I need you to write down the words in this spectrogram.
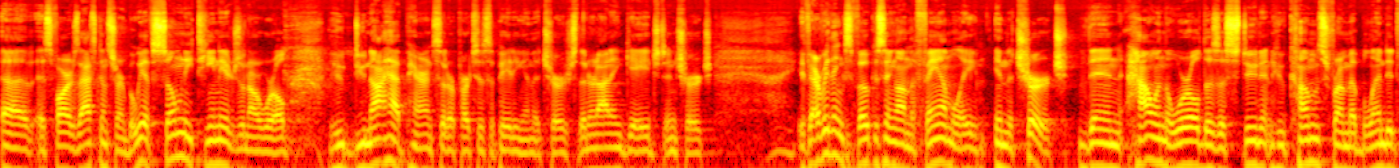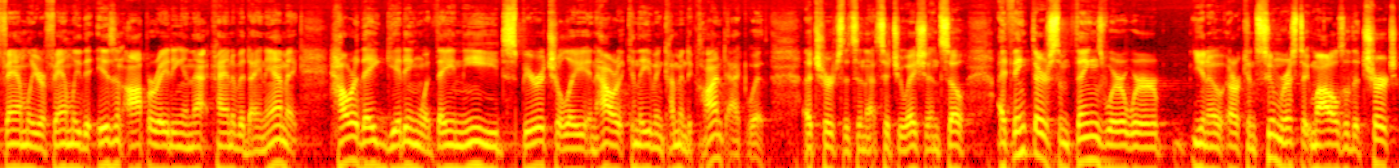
uh, uh, as far as that's concerned. But we have so many teenagers in our world who do not have parents that are participating in the church, that are not engaged in church. If everything's focusing on the family in the church, then how in the world does a student who comes from a blended family or family that isn't operating in that kind of a dynamic, how are they getting what they need spiritually and how can they even come into contact with a church that's in that situation? So I think there's some things where we're, you know, our consumeristic models of the church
